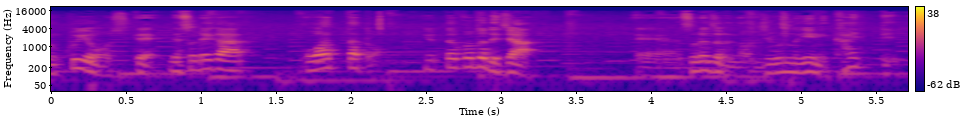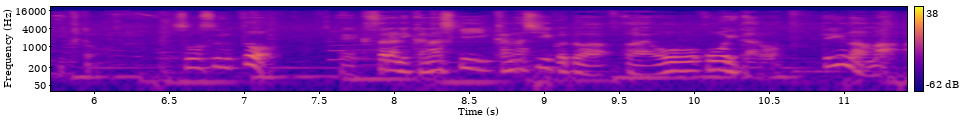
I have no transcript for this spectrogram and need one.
の供養をしてでそれが終わったといったことでじゃあ、えー、それぞれの自分の家に帰っていくと。そうすると、えー、さらに悲しき悲しいことは多いだろう。っていうのはまあ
